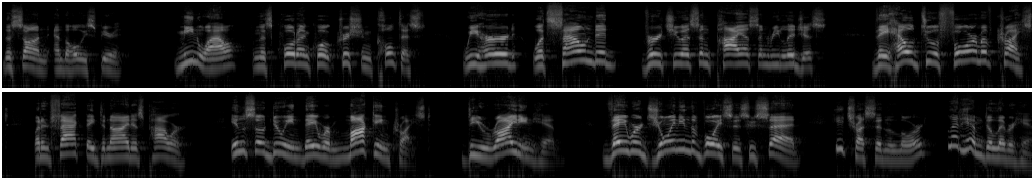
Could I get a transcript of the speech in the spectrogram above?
the Son, and the Holy Spirit. Meanwhile, from this quote unquote Christian cultist, we heard what sounded virtuous and pious and religious they held to a form of Christ, but in fact they denied his power. In so doing, they were mocking Christ, deriding him. They were joining the voices who said, He trusts in the Lord. Let him deliver him.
